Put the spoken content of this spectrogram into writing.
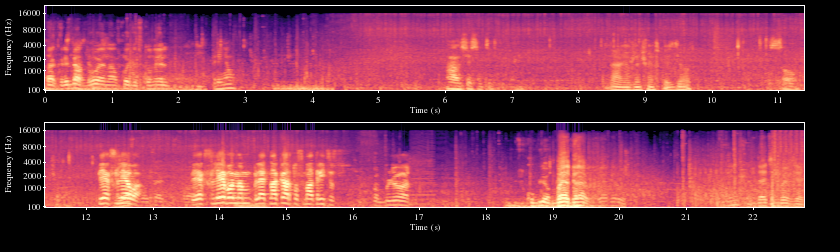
Так, ребят, Осталось двое на входе в туннель. Принял. А, все, симптики. Да, они уже ничего не успеют сделать. Соу, что там? Пек слева. Получается, справа. Пек слева, нам, блядь, на карту смотрите. Блядь. Кублёк. Б берут. Не дайте Б взять.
